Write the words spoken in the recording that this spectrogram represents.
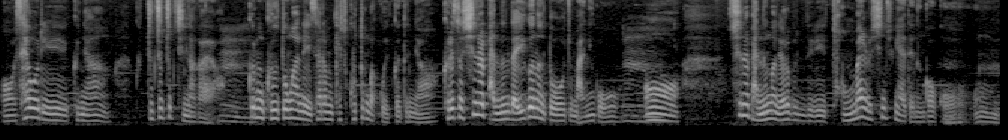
어, 세월이 그냥 쭉쭉쭉 지나가요. 음. 그럼 그 동안에 이 사람은 계속 고통받고 있거든요. 그래서 신을 받는다 이거는 또 좀 아니고, 음. 어 신을 받는 건 여러분들이 정말로 신중해야 되는 거고. 음.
